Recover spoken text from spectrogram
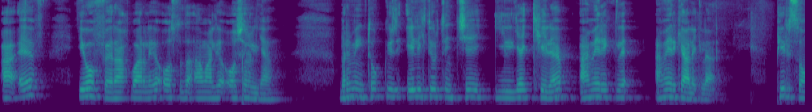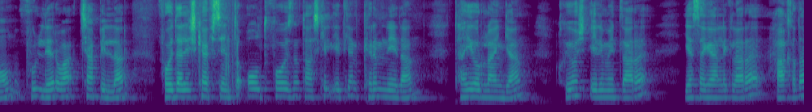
A.F. Ioffe rahbarligi ostida amalga oshirilgan. 1954-yilga kelib amerikaliklar Pearson, Fuller va Chapellar foydalanish koeffitsiyenti 6% ni tashkil etgan kремniydan tayyorlangan quyosh elementlari yasaganliklari haqida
